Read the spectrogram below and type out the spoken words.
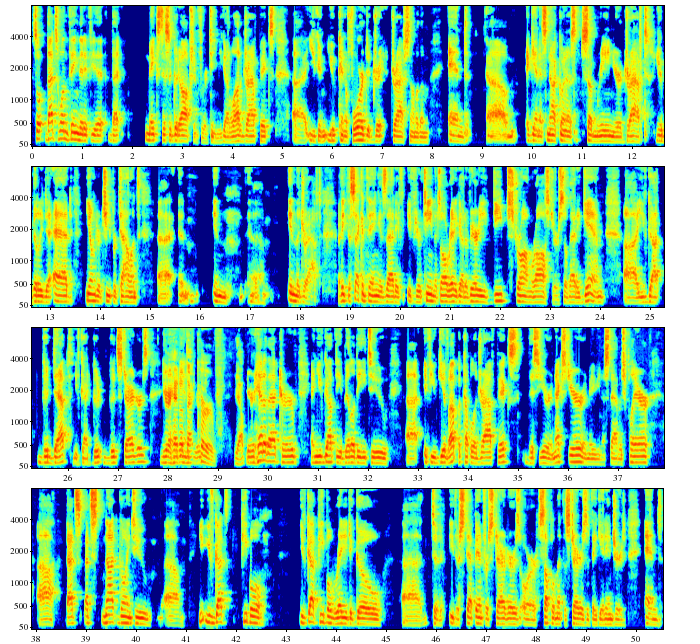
So that's one thing that if you that makes this a good option for a team. You got a lot of draft picks. Uh, you can you can afford to dra- draft some of them, and um, again, it's not going to submarine your draft, your ability to add younger, cheaper talent uh, in, in um, in the draft. I think the second thing is that if, if your team that's already got a very deep, strong roster, so that again, uh, you've got good depth, you've got good good starters. You're ahead again, of that curve. Yep. You're ahead of that curve, and you've got the ability to, uh, if you give up a couple of draft picks this year and next year, and maybe an established player, uh, that's that's not going to. Um, you, you've got people. You've got people ready to go uh, to either step in for starters or supplement the starters if they get injured. And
